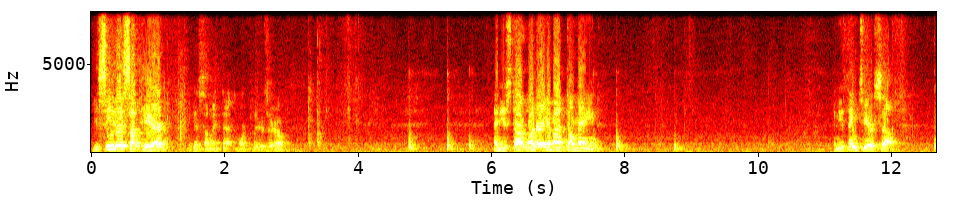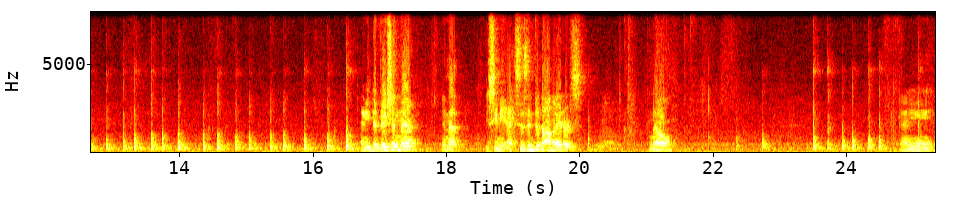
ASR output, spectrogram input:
You see this up here, I guess I'll make that more clear, zero. And you start wondering about domain. And you think to yourself, any division there in that? You see any x's in denominators? No. No? Any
